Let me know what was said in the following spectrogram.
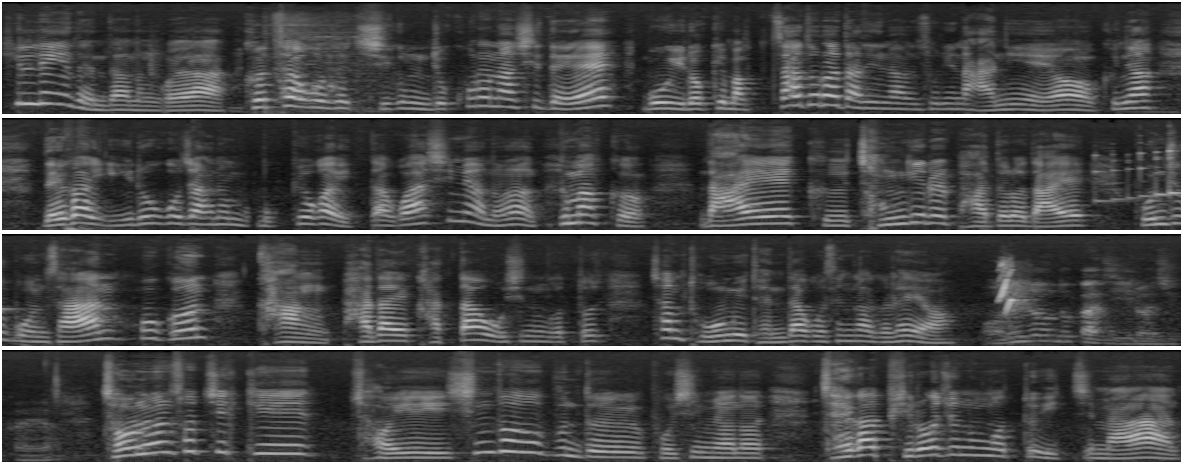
힐링이 된다는 거야. 그렇다고 해서 지금 이제 코로나 시대에 뭐 이렇게 막 싸돌아다니는 소리는 아니에요. 그냥 내가 이루고자 하는 목표가 있다고 하시면은 그만큼 나의 그 정기를 받으러 나의 본주 본산 혹은 강 바다에 갔다 오시는 것도 참 도움이 된다고 생각을 해요. 어느 정도까지 이루어질까요? 저는 솔직히 저희 신도분들 보시면은 제가 빌어주는 것도 있지만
